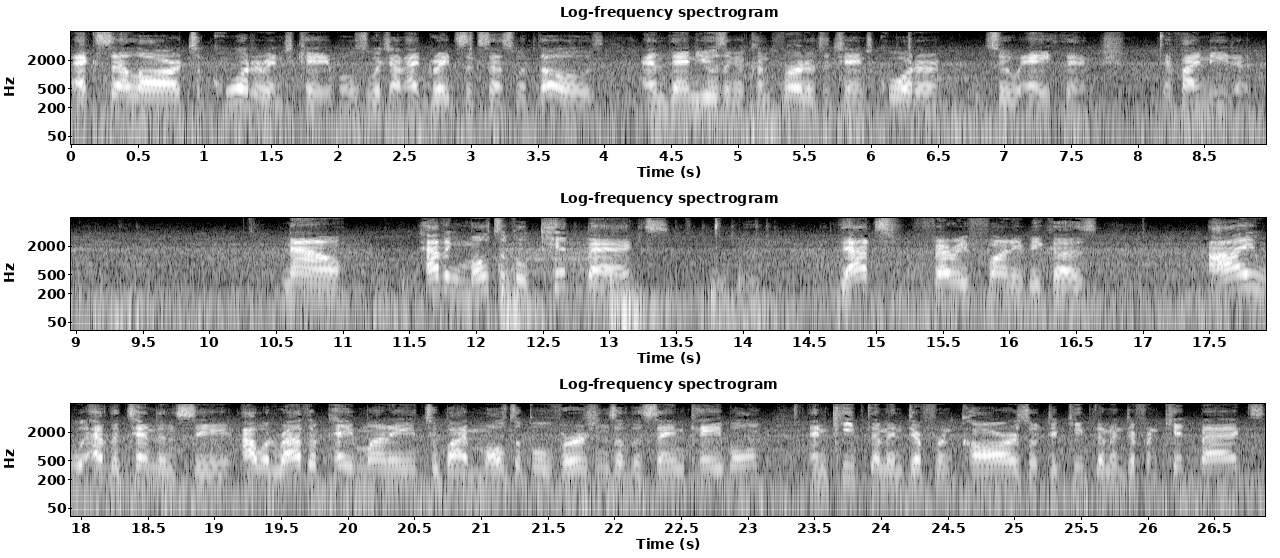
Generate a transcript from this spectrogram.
XLR to quarter inch cables, which I've had great success with those, and then using a converter to change quarter to eighth inch if I need it. Now, having multiple kit bags, that's very funny because I have the tendency, I would rather pay money to buy multiple versions of the same cable and keep them in different cars or keep them in different kit bags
